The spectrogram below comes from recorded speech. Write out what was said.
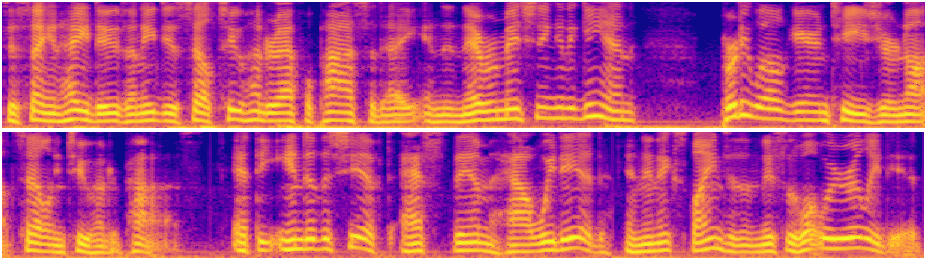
Just saying, hey dudes, I need you to sell 200 apple pies today, and then never mentioning it again, pretty well guarantees you're not selling 200 pies. At the end of the shift, ask them how we did, and then explain to them this is what we really did.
